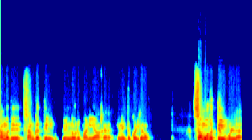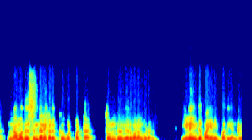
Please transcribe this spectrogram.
நமது சங்கத்தில் இன்னொரு பணியாக இணைத்துக் கொள்கிறோம். சமூகத்தில் உள்ள நமது சிந்தனைகளுக்கு உட்பட்ட தொண்டு நிறுவனங்களுடன் இணைந்து பயணிப்பது என்று.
